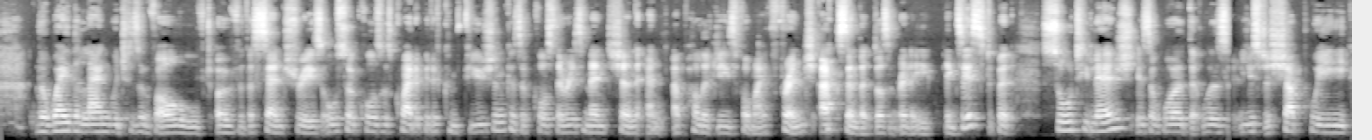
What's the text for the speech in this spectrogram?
the way the language has evolved over the centuries also causes quite a bit of confusion because, of course, there is mention, and apologies for my French accent that doesn't really exist, but sortilege is a word that was used to Chapuys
